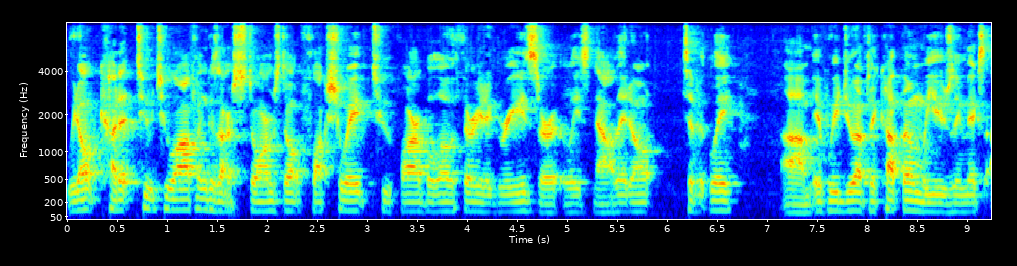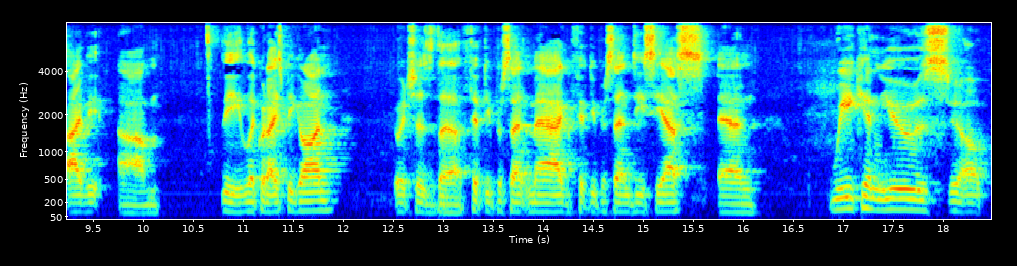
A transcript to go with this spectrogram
We don't cut it too too often because our storms don't fluctuate too far below 30 degrees, or at least now they don't typically. Um, if we do have to cut them, we usually mix IV, um, the liquid Ice B'Gone, which is the 50% mag, 50% DCS, and we can use you know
